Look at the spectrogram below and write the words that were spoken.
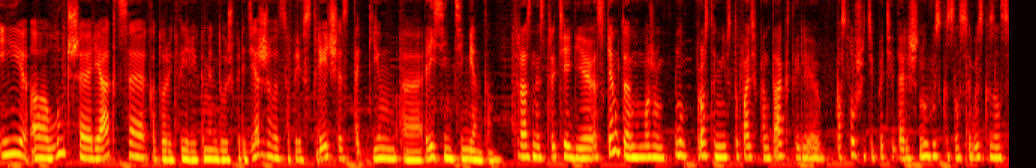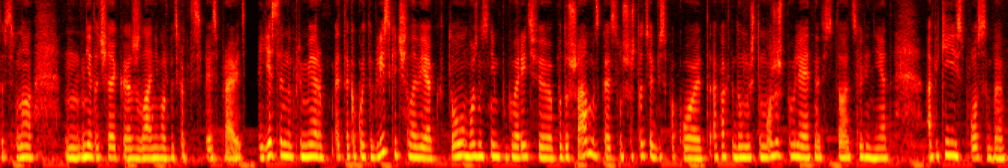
И э, лучшая реакция, которой ты рекомендуешь придерживаться при встрече с таким э, ресентиментом? Разные стратегии. С кем-то мы можем ну, просто не вступать в контакт или послушать и пойти дальше. Ну, высказался, высказался, все равно нет у человека желания, может быть, как-то себя исправить. Если, например, это какой-то близкий человек, то можно с ним поговорить э, по душам и сказать, слушай, что тебя беспокоит? А как ты думаешь, ты можешь повлиять на эту ситуацию или нет? А какие есть способы?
